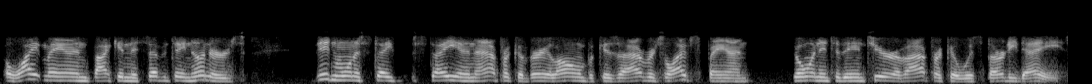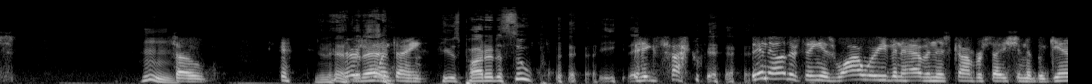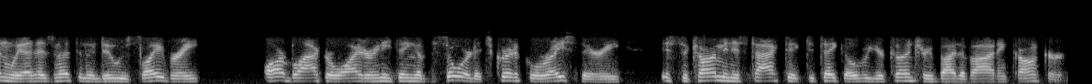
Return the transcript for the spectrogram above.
A white man back in the 1700s didn't want to stay stay in Africa very long because the average lifespan going into the interior of Africa was 30 days. Hmm. So there's that, one thing. He was part of the soup. Exactly. then the other thing is why we're even having this conversation to begin with has nothing to do with slavery or black or white or anything of the sort. It's critical race theory. It's the communist tactic to take over your country by divide and conquer.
